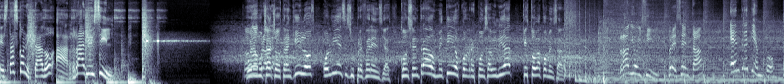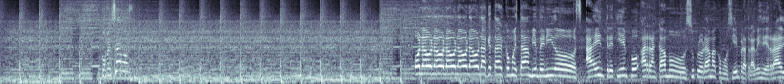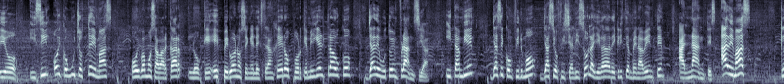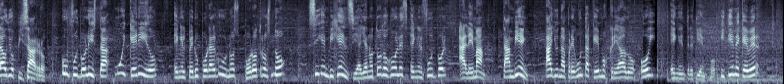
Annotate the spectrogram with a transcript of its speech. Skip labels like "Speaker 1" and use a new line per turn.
Estás conectado a Radio Isil.
Bueno muchachos, tranquilos, olvídense sus preferencias, concentrados, metidos con responsabilidad, que esto va a comenzar.
Radio Isil presenta
Entretiempo.
¿Comenzamos?
Hola, hola, hola, hola, hola, hola, ¿qué tal? ¿Cómo están? Bienvenidos a Entretiempo. Arrancamos su programa como siempre a través de Radio Isil, hoy con muchos temas. Hoy vamos a abarcar lo que es peruanos en el extranjero porque Miguel Trauco ya debutó en Francia y también ya se confirmó, ya se oficializó la llegada de Cristian Benavente al Nantes. Además, Claudio Pizarro, un futbolista muy querido en el Perú por algunos, por otros no, sigue en vigencia y anotó dos goles en el fútbol alemán. También hay una pregunta que hemos creado hoy en Entretiempo y tiene que ver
